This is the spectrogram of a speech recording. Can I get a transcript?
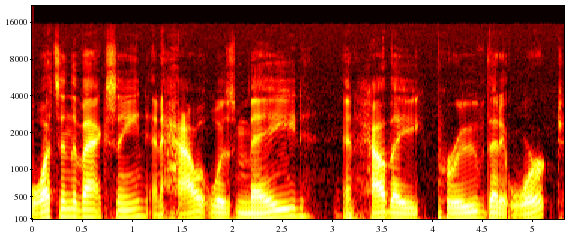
what's in the vaccine and how it was made and how they proved that it worked,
